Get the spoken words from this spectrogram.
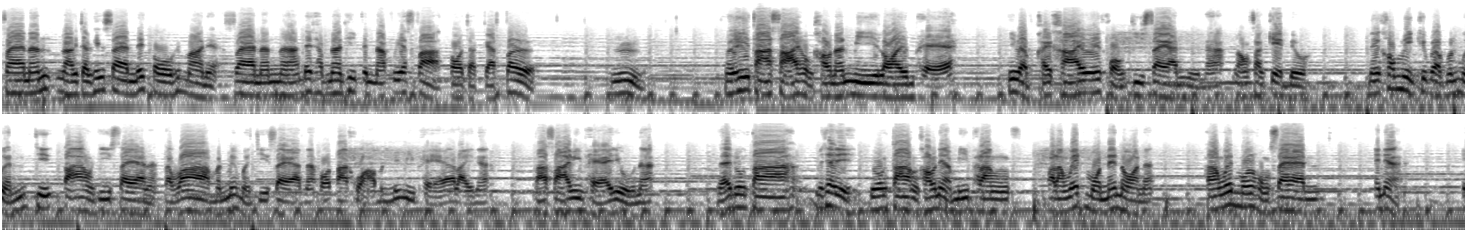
แซนนั้นหลังจากที่แซนได้โตขึ้นมาเนี่ยแซนนั้นนะได้ทำหน้าที่เป็นนักวิทยาศาสตร์ต่อจากแกสเตอร์ อืมโดยที่ตาซ้ายของเขานั้นมีรอยแผลที่แบบคล้ายๆของจีแซนอยู่นะลองสังเกตดู ในคอมิกคือแบบมันเหมือนจีตาของจีแซนอะแต่ว่ามันไม่เหมือนจีแซนนะเพราะตาขวามันไม่มีแผลอะไรนะ ตาซ้ายมีแผลอยู่นะ และดวงตาไม่ใช่ดิดวงตาของเขาเนี่ยมีพลังพลังเวทมนต์แน่นอนนะพลังเวทมนต์ของแซนไอเนี่ยเอ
